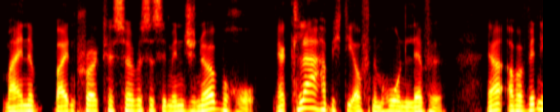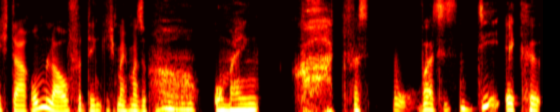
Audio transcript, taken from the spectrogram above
meine beiden Product Services im Ingenieurbüro. Ja klar habe ich die auf einem hohen Level. Ja, aber wenn ich da rumlaufe, denke ich manchmal so, oh mein Gott, was, was ist denn die Ecke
